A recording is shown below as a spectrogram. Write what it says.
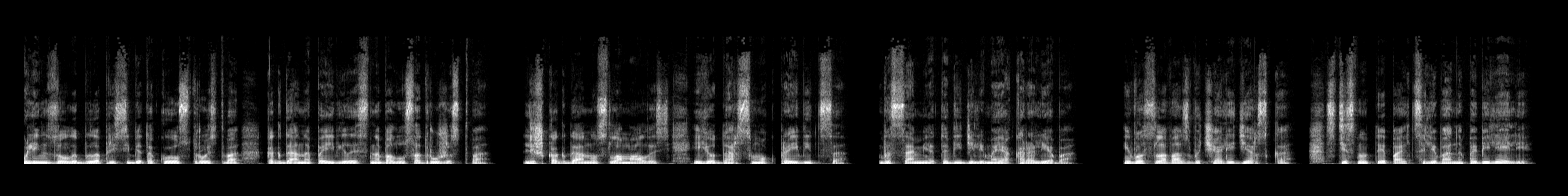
У Линзолы было при себе такое устройство, когда она появилась на балу Содружества. Лишь когда оно сломалось, ее дар смог проявиться. Вы сами это видели, моя королева». Его слова звучали дерзко. Стиснутые пальцы Ливана побелели.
